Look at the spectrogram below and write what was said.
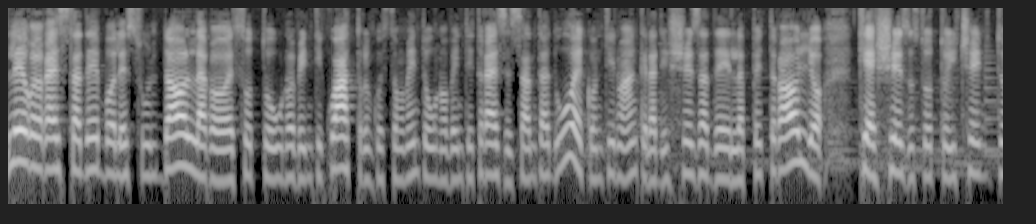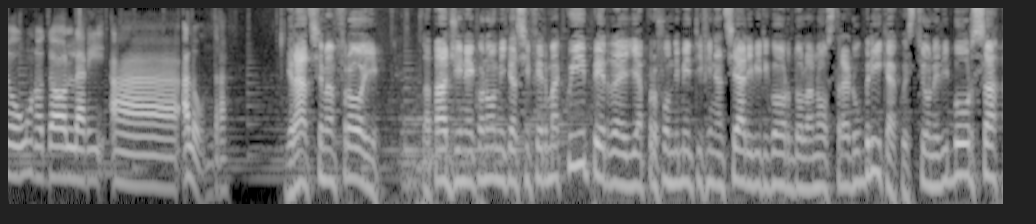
L'euro resta debole sul dollaro, è sotto 1,24, in questo momento 1,2362 e continua anche la discesa del petrolio che è sceso sotto i 101 dollari a, a Londra. Grazie Manfroi. La pagina economica si ferma qui. Per gli approfondimenti finanziari vi ricordo la nostra rubrica Questione di borsa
